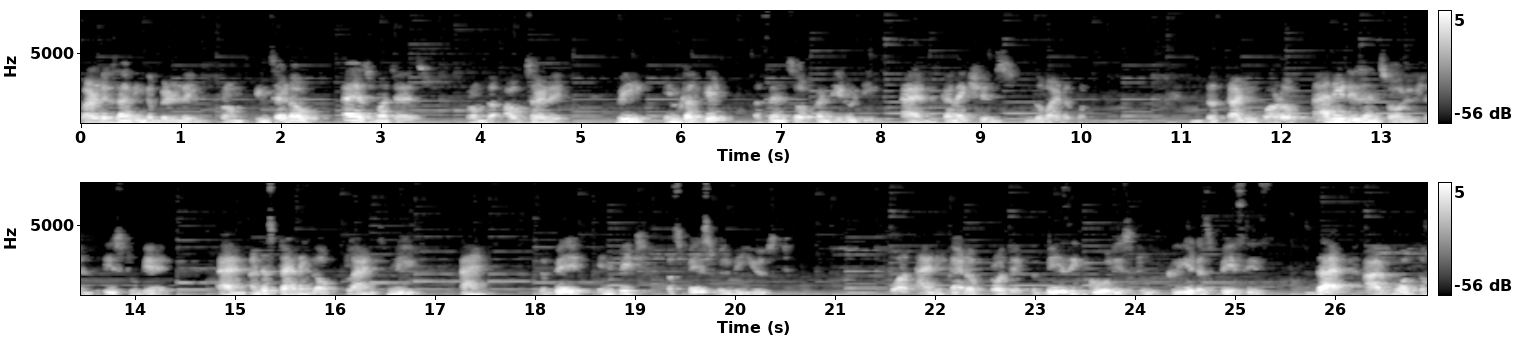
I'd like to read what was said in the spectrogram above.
by designing a building from inside out as much as from the outside in. We inculcate a sense of continuity and connections to the wider world. The starting point of any design solution is to gain an understanding of client's need and the way in which a space will be used. For any kind of project, the basic goal is to create spaces that are both the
